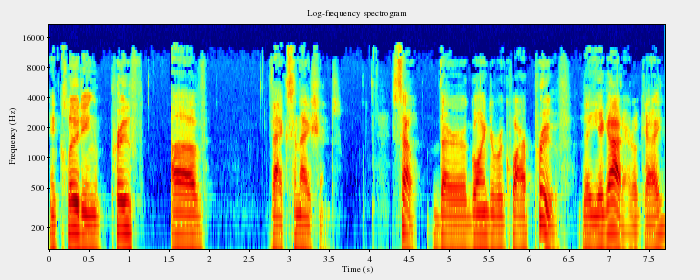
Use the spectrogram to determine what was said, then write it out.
including proof of vaccinations. So they're going to require proof that you got it, okay?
